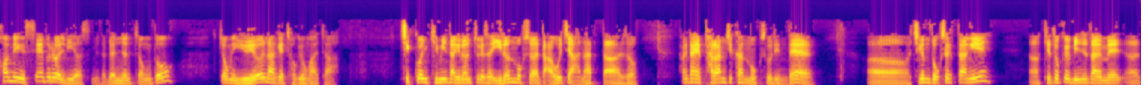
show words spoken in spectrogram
coming several years입니다. 몇 년 정도 조금 유연하게 적용하자. 집권 기민당 이런 쪽에서 이런 목소리가 나오지 않았다. 그래서 상당히 바람직한 목소리인데 어, 지금 녹색당이 어, 기독교 민주당의 어,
